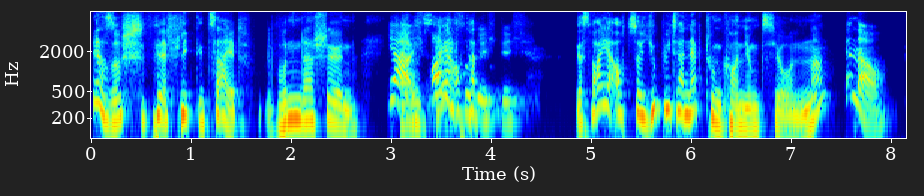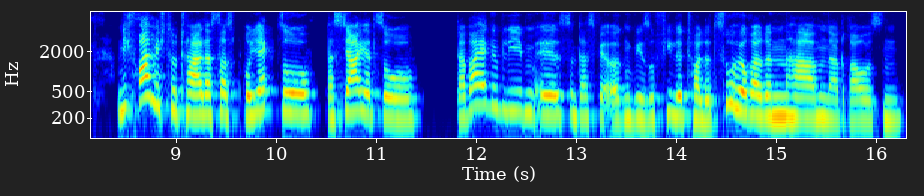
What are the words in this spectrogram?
Ja, so fliegt die Zeit. Wunderschön. Ja, ähm, ich freue mich so richtig. Das war ja auch zur Jupiter-Neptun-Konjunktion, ne? Genau. Und ich freue mich total, dass das Projekt so, das Jahr jetzt so dabei geblieben ist und dass wir irgendwie so viele tolle Zuhörerinnen haben da draußen,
